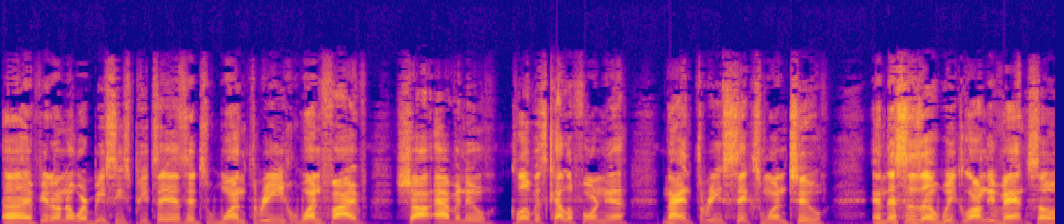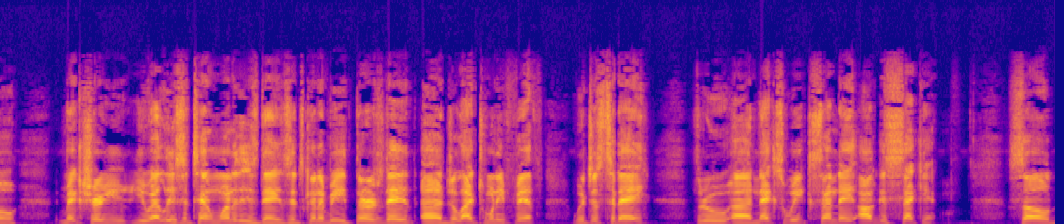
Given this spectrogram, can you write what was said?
Uh, if you don't know where BC's Pizza is, it's 1315 Shaw Avenue, Clovis, California, 93612. And this is a week long event, so make sure you, you at least attend one of these days. It's going to be Thursday, uh, July 25th, which is today, through uh, next week, Sunday, August 2nd. So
